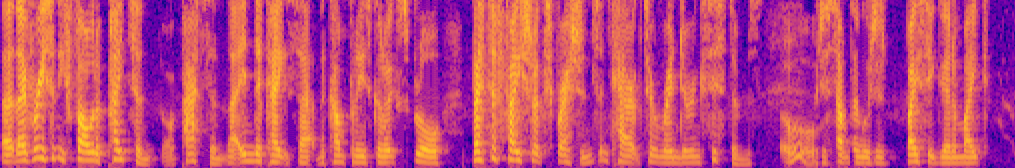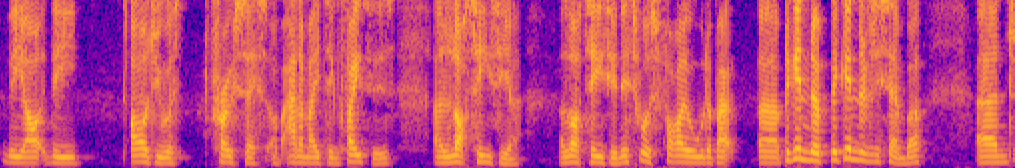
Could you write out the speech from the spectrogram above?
Uh, they've recently filed a patent or a patent that indicates that the company is going to explore better facial expressions and character rendering systems Ooh. which is something which is basically going to make the the arduous process of animating faces a lot easier, a lot easier. This was filed about uh, beginning of beginning of December, and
